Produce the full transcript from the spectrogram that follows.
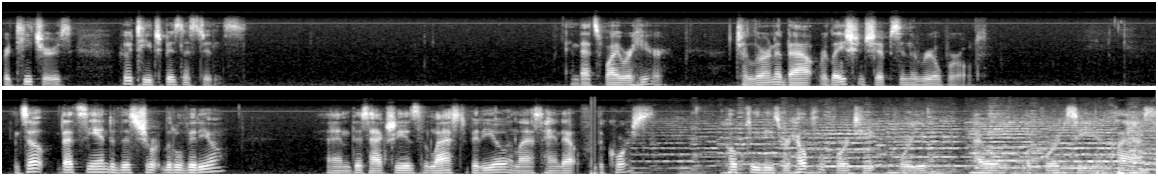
for teachers who teach business students. And that's why we're here, to learn about relationships in the real world. And so that's the end of this short little video. And this actually is the last video and last handout for the course. Hopefully these were helpful for, for you. I will look forward to seeing you in class.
